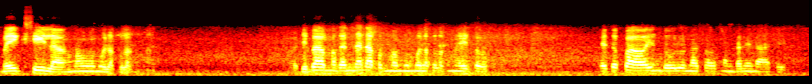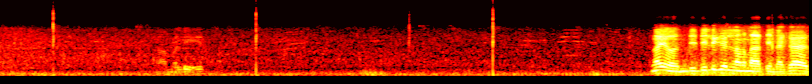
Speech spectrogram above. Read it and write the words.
Maiksi lang, mamumulaklak na. O, di ba maganda na pag mamumulaklak na ito. Ito pa oh, yung dulo na to, tanggalin natin. Ah, maliit. Ngayon, didiligan lang natin agad.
